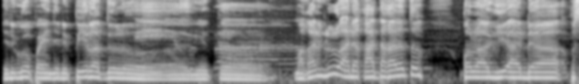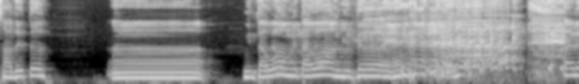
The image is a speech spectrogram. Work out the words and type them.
Jadi gue pengen jadi pilot dulu gitu. Makanya dulu ada kata-kata tuh kalau lagi ada pesawat itu eh minta uang, minta uang gitu ya. ada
